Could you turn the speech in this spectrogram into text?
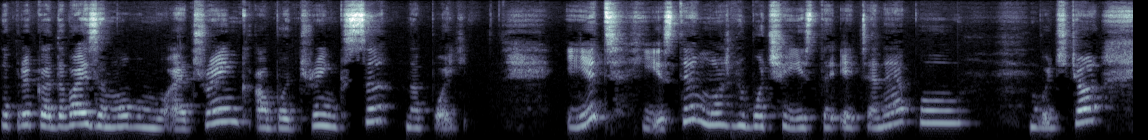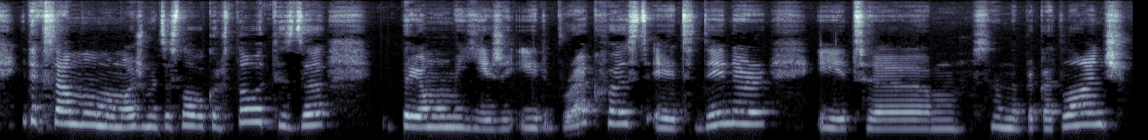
Наприклад, давай замовимо a drink або drinks – напої. Eat – їсти, можна будь-що їсти eat an apple, будь-що. І так само ми можемо це слово використовувати з прийомами їжі. Eat breakfast, eat dinner, eat, ем, наприклад, lunch.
